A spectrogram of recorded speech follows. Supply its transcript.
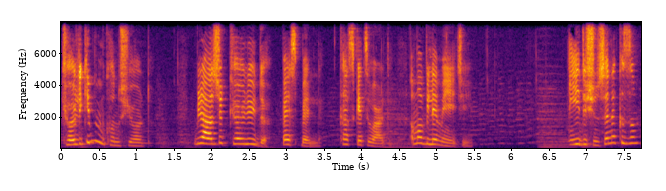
Köylü gibi mi konuşuyordu? Birazcık köylüydü, besbelli. kasketi vardı ama bilemeyeceğim. İyi düşünsene kızım.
